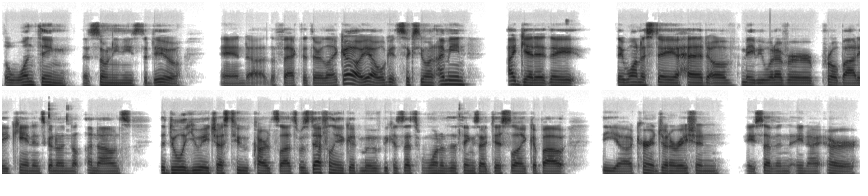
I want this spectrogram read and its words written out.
the one thing that Sony needs to do. And uh, the fact that they're like, oh yeah, we'll get 61. I mean, I get it. They they want to stay ahead of maybe whatever pro body Canon's going to n- announce. The dual UHS2 card slots was definitely a good move because that's one of the things I dislike about the uh, current generation A7, A9, or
